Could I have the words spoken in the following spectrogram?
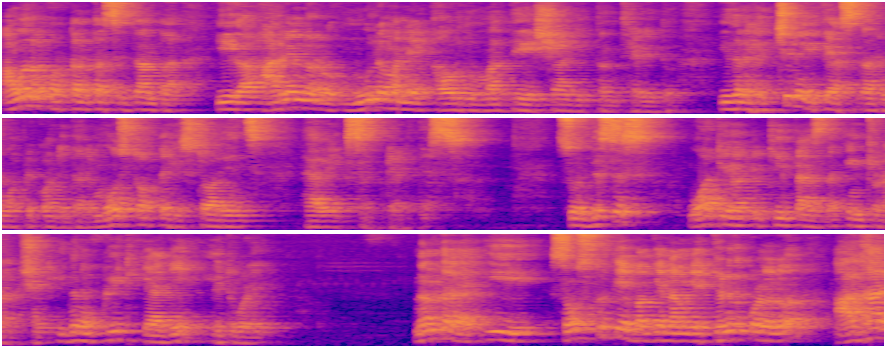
ಅವನು ಕೊಟ್ಟಂಥ ಸಿದ್ಧಾಂತ ಈಗ ಆರ್ಯನರು ಮೂಲ ಮನೆ ಅವ್ರದ್ದು ಮಧ್ಯ ಏಷ್ಯಾ ಆಗಿತ್ತು ಅಂತ ಹೇಳಿದ್ದು ಇದನ್ನು ಹೆಚ್ಚಿನ ಇತಿಹಾಸಗಾರರು ಒಪ್ಪಿಕೊಂಡಿದ್ದಾರೆ most of the historians have accepted this so this is what you have to keep as the introduction ಇದನ್ನು ಪೀಠಿಕೆಯಾಗಿ ಇಟ್ಕೊಳ್ಳಿ. ನಂತರ ಈ ಸಂಸ್ಕೃತಿಯ ಬಗ್ಗೆ ನಮಗೆ ತಿಳಿದುಕೊಳ್ಳಲು ಆಧಾರ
